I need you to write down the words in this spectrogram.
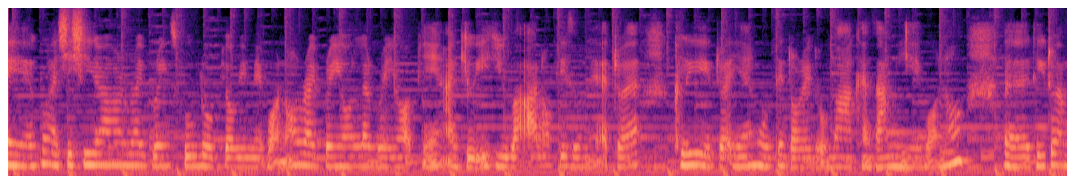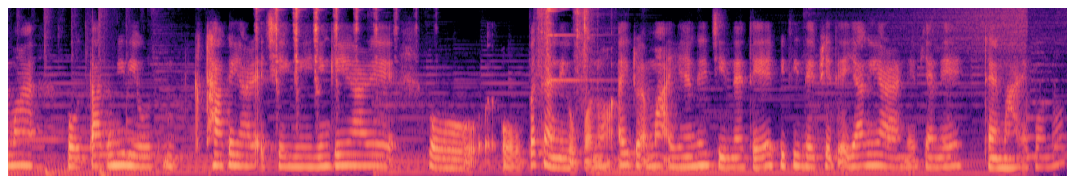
အဲအခုကရှိရှိတာ right brain school လို့ပြောပြီးမြင်ပေါ့နော် right brain ရော left brain ရောအပြင် IQ EQ ပါအားလုံးပြည့်စုံတဲ့အတွက်ကလေးတွေအတွက်အရန်ကိုတင့်တော်တယ်လို့အမခံစားမိရေပေါ့နော်အဲဒီအတွက်အမဟိုတာသမီတွေကိုထားခဲ့ရတဲ့အချိန်ကြီးရင်ခဲ့ရတဲ့ဟိုဟိုပတ်စံတွေကိုပေါ့နော်အဲ့အတွက်အမအရန်လေးကြည်လက်တယ်ပီတိလေးဖြစ်တယ်ရခဲ့ရတာနဲ့ပြန်လဲတန်ပါတယ်ပေါ့နော်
